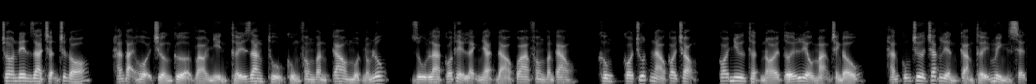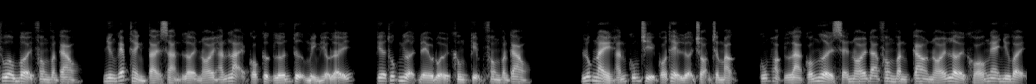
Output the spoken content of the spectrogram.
Cho nên ra trận trước đó, hắn tại hội trường cửa vào nhìn thấy giang thủ cùng phong văn cao một nhóm lúc, dù là có thể lạnh nhạt đảo qua phong văn cao, không có chút nào coi trọng, coi như thật nói tới liều mạng tranh đấu, hắn cũng chưa chắc liền cảm thấy mình sẽ thua bởi phong văn cao nhưng ghép thành tài sản lời nói hắn lại có cực lớn tự mình hiểu lấy, kia thúc ngựa đều đổi không kịp phong văn cao. Lúc này hắn cũng chỉ có thể lựa chọn trầm mặc, cũng hoặc là có người sẽ nói đã phong văn cao nói lời khó nghe như vậy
